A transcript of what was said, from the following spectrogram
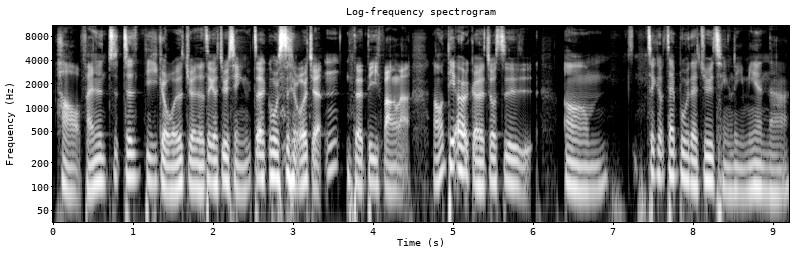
好，反正这这是第一个，我就觉得这个剧情、这个故事，我觉得嗯的地方啦。然后第二个就是，嗯，这个这部的剧情里面呢，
